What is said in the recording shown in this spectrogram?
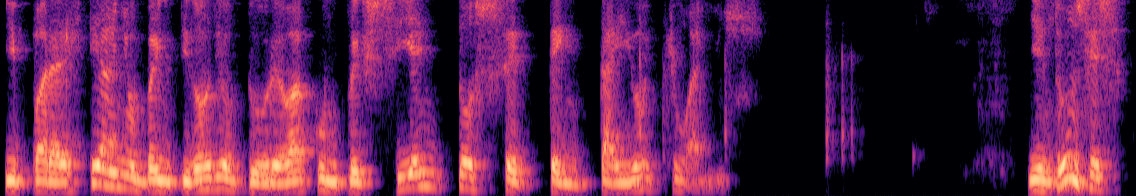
y para este año 22 de octubre va a cumplir 178 años. Y entonces,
